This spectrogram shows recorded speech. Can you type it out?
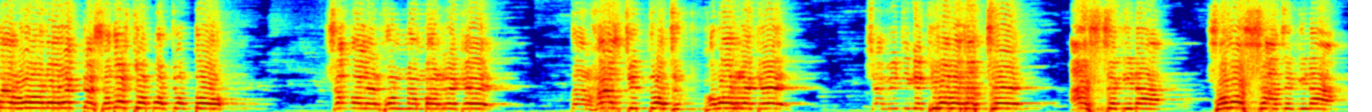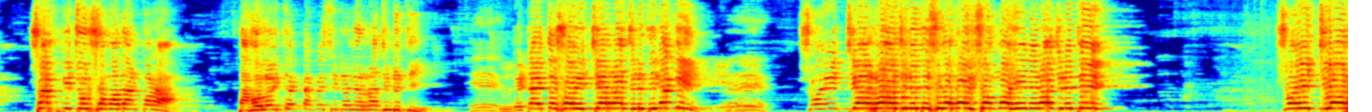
তার ওয়ার্ডের একটা সদস্য পর্যন্ত সকলের ফোন নাম্বার রেখে তার হাল চিত্র খবর রেখে সে মিটিংয়ে কীভাবে যাচ্ছে আসছে কিনা সমস্যা আছে কিনা সবকিছুর সমাধান করা। তাহলেই তো একটা প্রেসিডেন্টের রাজনীতি। এটাই তো শহীদ জিয়ার রাজনীতি নাকি? শহীদ জিয়ার রাজনীতি ছিল বৈষম্যহীন রাজনীতি। শহীদ জিয়ার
